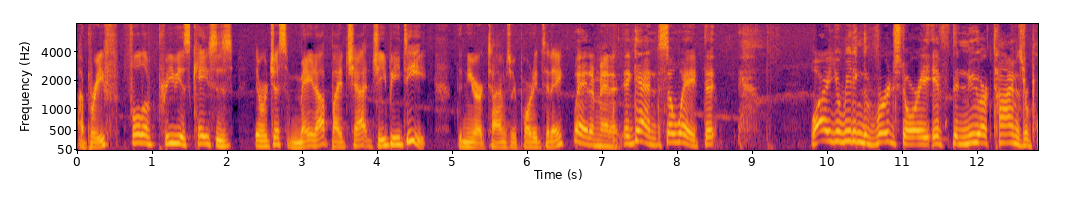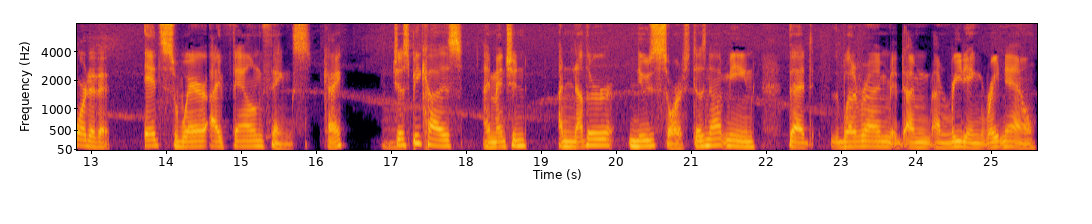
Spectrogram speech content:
a brief full of previous cases that were just made up by ChatGPT. The New York Times reported today. Wait a minute. Again, so wait, the, why are you reading the Verge story if the New York Times reported it? It's where I found things. Okay. Just because I mention another news source does not mean that whatever I'm I'm I'm reading right now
